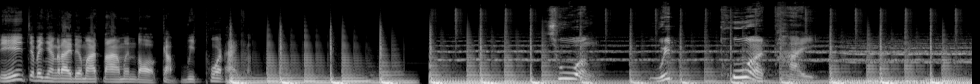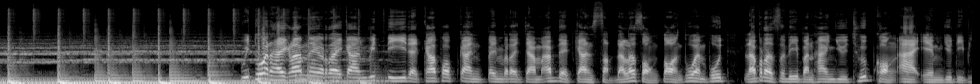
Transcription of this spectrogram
นี้จะเป็นอย่างไรเดี๋ยวมาตามมันต่อกับวิทย์ทั่วไทยครับ ช่วง วิทย์ทั่วไทยวิทย์ทั่วไทยครับในรายการวิทย์ดีเด็ดครับพบกันเป็นประจำอัปเดตการสัปดาห์ละ 2 ตอนทุกวันพุธและประสดีบันทาง YouTube ของ RM UDP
